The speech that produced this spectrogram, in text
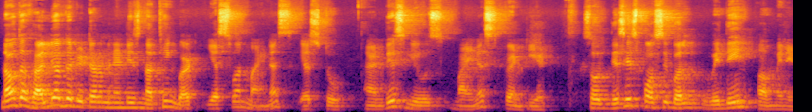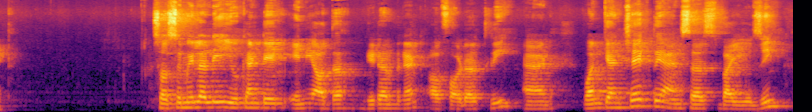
Now the value of the determinant is nothing but S1 minus S2 and this gives minus 28. So this is possible within a minute. So similarly, you can take any other determinant of order 3 and one can check the answers by using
